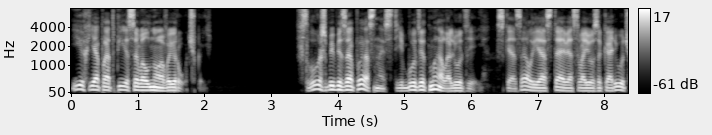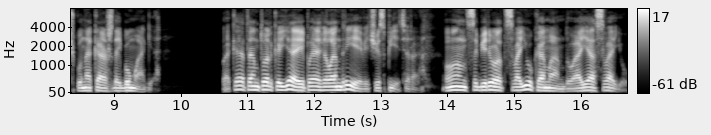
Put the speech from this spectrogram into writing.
Их я подписывал новой ручкой. «В службе безопасности будет мало людей», — сказал я, ставя свою закорючку на каждой бумаге. «Пока там только я и Павел Андреевич из Питера. Он соберет свою команду, а я свою.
